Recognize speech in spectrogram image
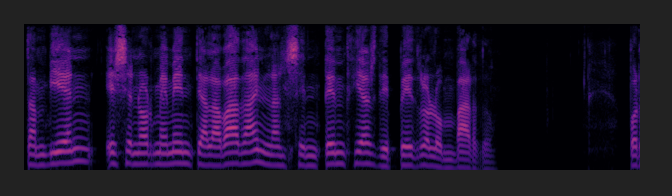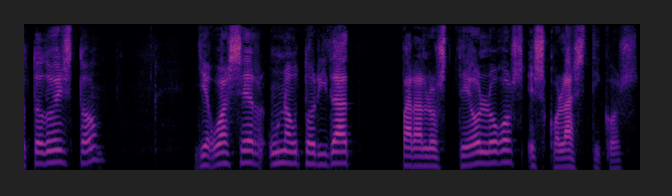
también es enormemente alabada en las sentencias de Pedro Lombardo. Por todo esto, llegó a ser una autoridad para los teólogos escolásticos.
